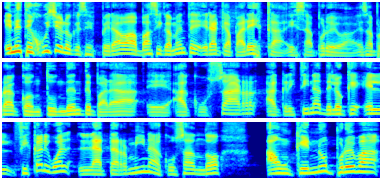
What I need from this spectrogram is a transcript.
en este juicio lo que se esperaba básicamente era que aparezca esa prueba, esa prueba contundente para eh, acusar a Cristina de lo que el fiscal igual la termina acusando, aunque no prueba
